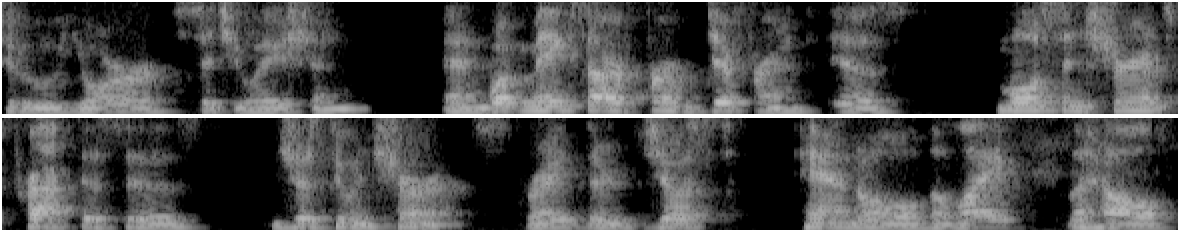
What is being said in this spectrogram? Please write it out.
to your situation. And what makes our firm different is most insurance practices just do insurance, right? They're just handle the life, the health,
